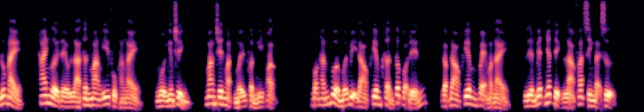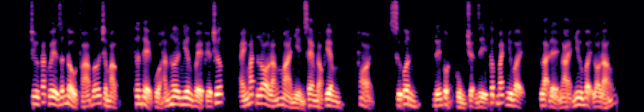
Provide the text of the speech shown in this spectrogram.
Lúc này, hai người đều là thân mang y phục hàng ngày, ngồi nghiêm chỉnh, mang trên mặt mấy phần nghi hoặc. Bọn hắn vừa mới bị đào khiêm khẩn cấp gọi đến, gặp đào khiêm vẻ mặt này, liền biết nhất định là phát sinh đại sự. Chư các khuê dẫn đầu phá vỡ trầm mặc, thân thể của hắn hơi nghiêng về phía trước, ánh mắt lo lắng mà nhìn xem đào khiêm, hỏi, sứ quân, đến tột cùng chuyện gì cấp bách như vậy, lại để ngài như vậy lo lắng?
